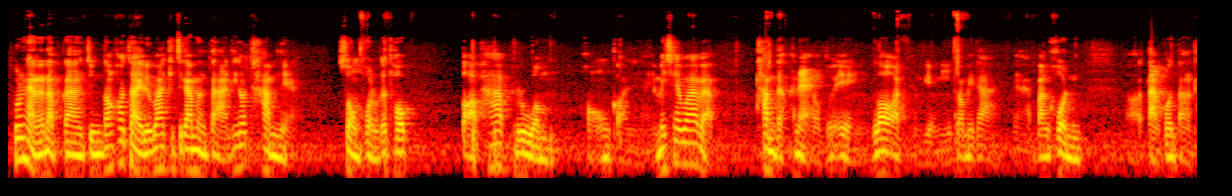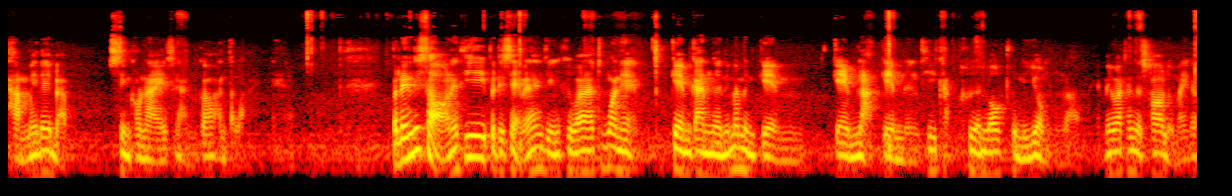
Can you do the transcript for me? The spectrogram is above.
ผู้บริหารระดับกลางจึงต้องเข้าใจด้วยว่ากิจกรรมต่างๆ ที่เขาทำเนี่ยส่งผลกระทบต่อภาพรวมขององค์กรยังไง ไม่ใช่ว่าแบบทำแต่แผนของตัวเองรอดอย่างเดียวนี้ก็ไม่ได้นะครับบางคนต่างคนต่างทำไม่ได้แบบซิงโครไนซ์กันก็อันตรายนะครับประเด็นที่2เนี่ยที่ปฏิเสธไม่ได้จริงๆคือว่าทุกวันเนี้ เกมการเงินนี่มันเป็นเกมเกมหลักเกมหนึ่งที่ขับเคลื่อนโลกทุนนิยมของเรา ไม่ว่าท่านจะชอบหรือไม่ก็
